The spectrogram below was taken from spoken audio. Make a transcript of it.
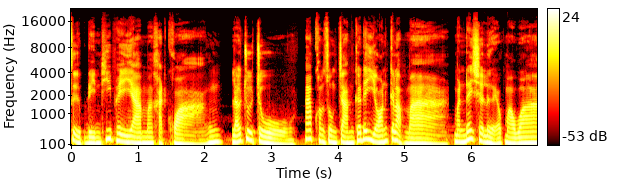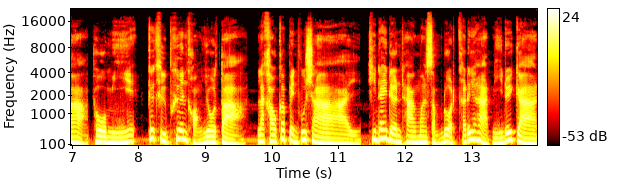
สืบรินที่พยายามมาขัดขวางแล้วจู่ๆภาพความทรงจำก็ได้ย้อนกลับมา มันได้เฉลยออกมาว่า โทมิก็คือเพื่อนของโยตะและเขาก็เป็นผู้ชายที่ได้เดินทางมาสำรวจคฤหาสน์นี้ด้วยกัน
